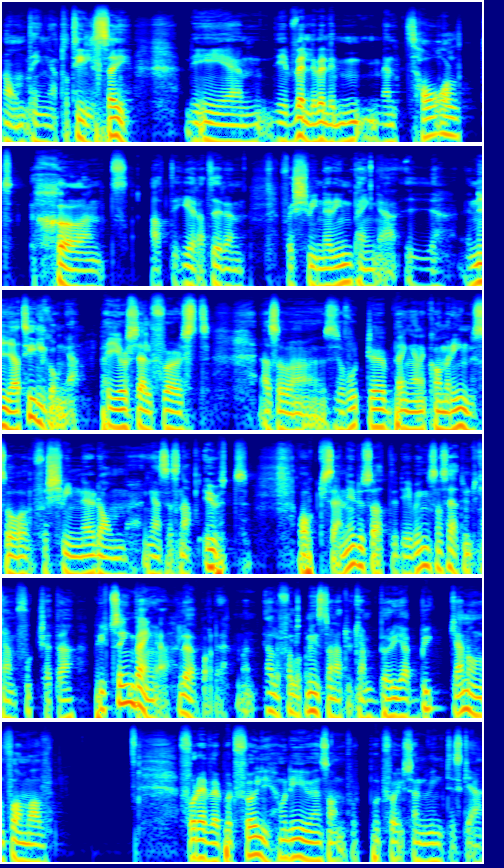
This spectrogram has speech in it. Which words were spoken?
någonting att ta till sig. Det är, det är väldigt, väldigt mentalt skönt att det hela tiden försvinner in pengar i nya tillgångar. Pay yourself first. Alltså, så fort eh, pengarna kommer in så försvinner de ganska snabbt ut. Och sen är det så att det är väl ingen som säger att du inte kan fortsätta pytsa in pengar löpande. Men i alla fall åtminstone att du kan börja bygga någon form av forever-portfölj. Och det är ju en sån portfölj som du inte ska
